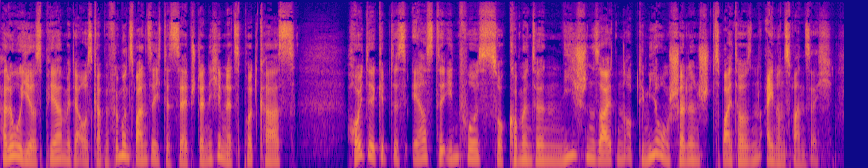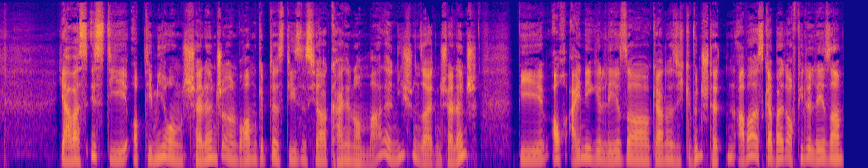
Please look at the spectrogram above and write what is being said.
Hallo, hier ist Peer mit der Ausgabe 25 des Selbstständig im Netz Podcasts. Heute gibt es erste Infos zur kommenden Nischenseiten-Optimierung-Challenge 2021. Ja, was ist die Optimierungs-Challenge und warum gibt es dieses Jahr keine normale Nischenseiten-Challenge, wie auch einige Leser gerne sich gewünscht hätten? Aber es gab halt auch viele Leser,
